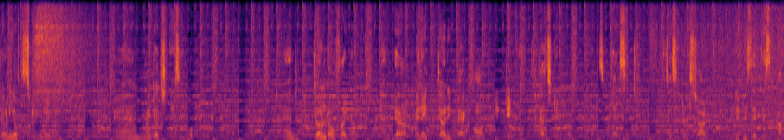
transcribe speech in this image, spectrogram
turning off the screen right now. And my touch isn't working. And turned off right now. And uh, when I turn it back on it did work. The touch did work. So that's it. Let's just hit on start and let me set this up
